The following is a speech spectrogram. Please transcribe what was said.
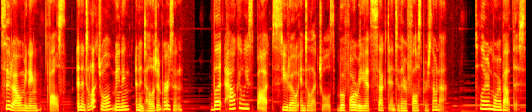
Pseudo meaning false, an intellectual meaning an intelligent person. But how can we spot pseudo-intellectuals before we get sucked into their false persona? To learn more about this,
